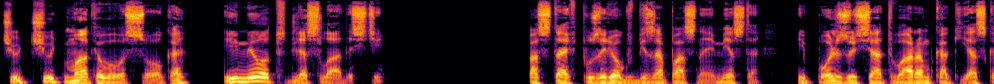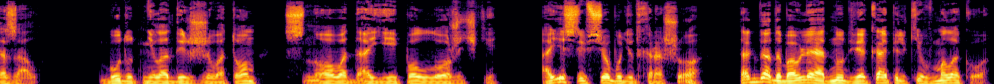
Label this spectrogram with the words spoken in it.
чуть-чуть макового сока и мед для сладости». «Поставь пузырек в безопасное место и пользуйся отваром, как я сказал. Будут нелады с животом, снова дай ей полложечки. А если все будет хорошо, тогда добавляй одну-две капельки в молоко.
